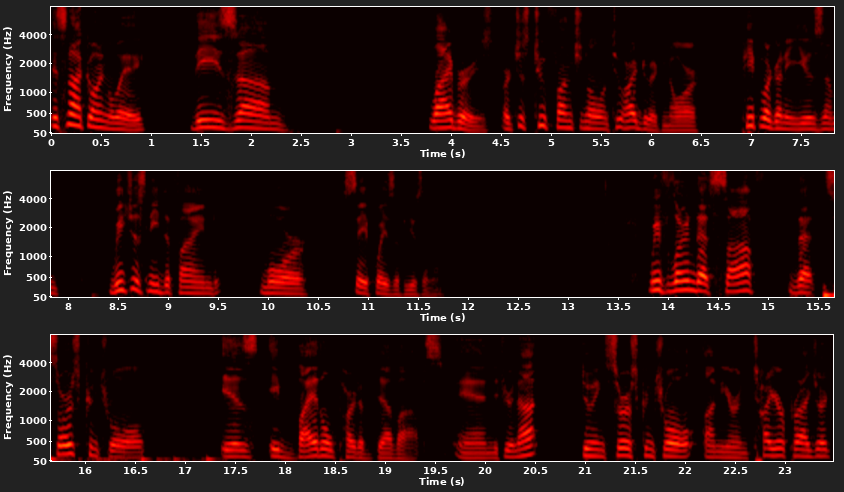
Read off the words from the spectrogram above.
It's not going away. These um, libraries are just too functional and too hard to ignore. People are going to use them. We just need to find more safe ways of using them. We've learned that soft, that source control is a vital part of DevOps. And if you're not doing source control on your entire project,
